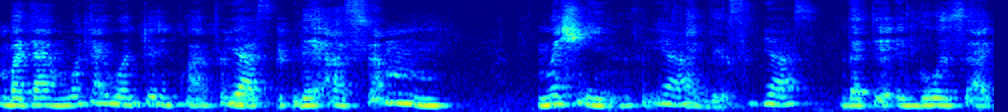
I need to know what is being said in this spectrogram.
But um, what I want to inquire from Yes. you, there are some machines Yeah. like this Yes. that it goes at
